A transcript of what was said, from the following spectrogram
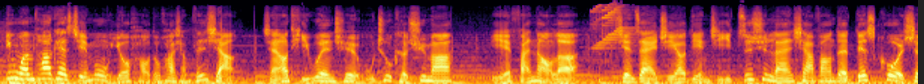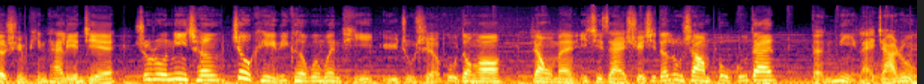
听完 Podcast 节目，有好多话想分享，想要提问却无处可去吗？别烦恼了，现在只要点击资讯栏下方的 Discord 社群平台连接，输入昵称就可以立刻问问题，与主持人互动哦。让我们一起在学习的路上不孤单。等你来加入。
